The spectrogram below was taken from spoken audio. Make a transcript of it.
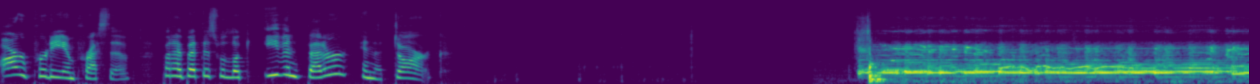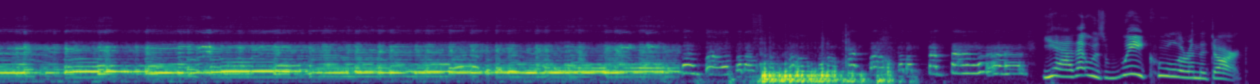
are pretty impressive, but I bet this would look even better in the dark. Yeah, that was way cooler in the dark.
